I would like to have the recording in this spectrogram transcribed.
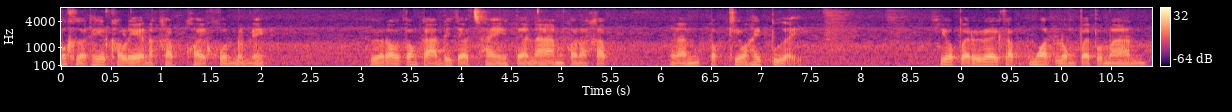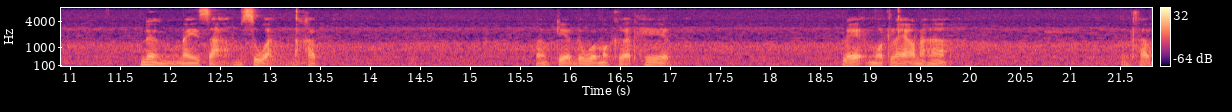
มะเขือเทศเขาเละนะครับ คอยคนแบบนี้ คือเราต้องการที่จะใช้แต่น้ำเขานะครับดังนั้นต้องเคี่ยวให้เปื่อย เคี่ยวไปเรื่อยๆครับ งวดลงไปประมาณ 1 ใน 3 ส่วนนะครับ สังเกตดูว่ามะเขือเทศ เละหมดแล้วนะฮะนะครับ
